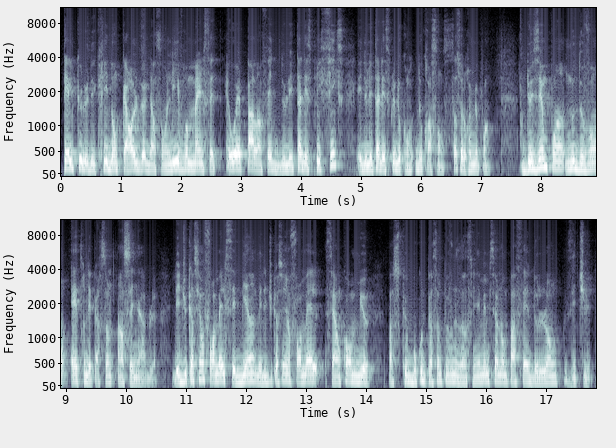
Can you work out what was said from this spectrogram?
tel que le décrit donc Carol Dweck dans son livre Mindset, où elle parle en fait de l'état d'esprit fixe et de l'état d'esprit de, de croissance. Ça, c'est le premier point. Deuxième point, nous devons être des personnes enseignables. L'éducation formelle, c'est bien, mais l'éducation informelle, c'est encore mieux parce que beaucoup de personnes peuvent nous enseigner même si elles n'ont pas fait de longues études.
